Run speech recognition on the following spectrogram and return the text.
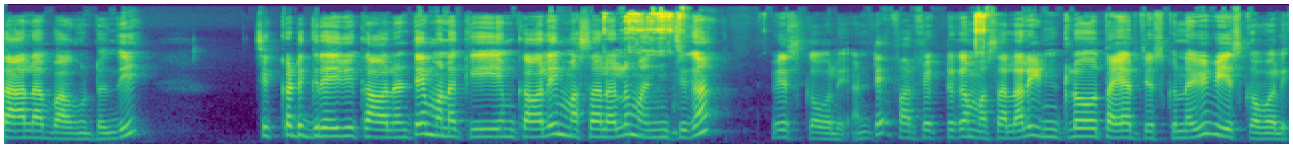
చాలా బాగుంటుంది. చిక్కటి గ్రేవీ కావాలంటే మనకి ఏం కావాలి? మసాలాలు మంచిగా వేసుకోవాలి. అంటే పర్ఫెక్ట్గా మసాలాలు ఇంట్లో తయారు చేసుకున్నవి వేసుకోవాలి.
